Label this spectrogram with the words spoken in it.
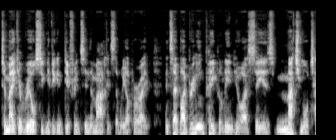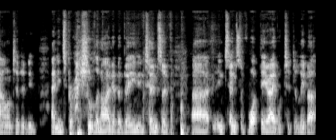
to make a real significant difference in the markets that we operate. And so, by bringing people in who I see as much more talented and, and inspirational than I've ever been in terms of uh, in terms of what they're able to deliver,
